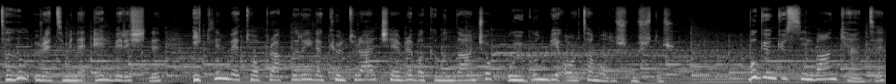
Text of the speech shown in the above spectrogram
tahıl üretimine elverişli, iklim ve topraklarıyla kültürel çevre bakımından çok uygun bir ortam oluşmuştur. Bugünkü Silvan kenti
